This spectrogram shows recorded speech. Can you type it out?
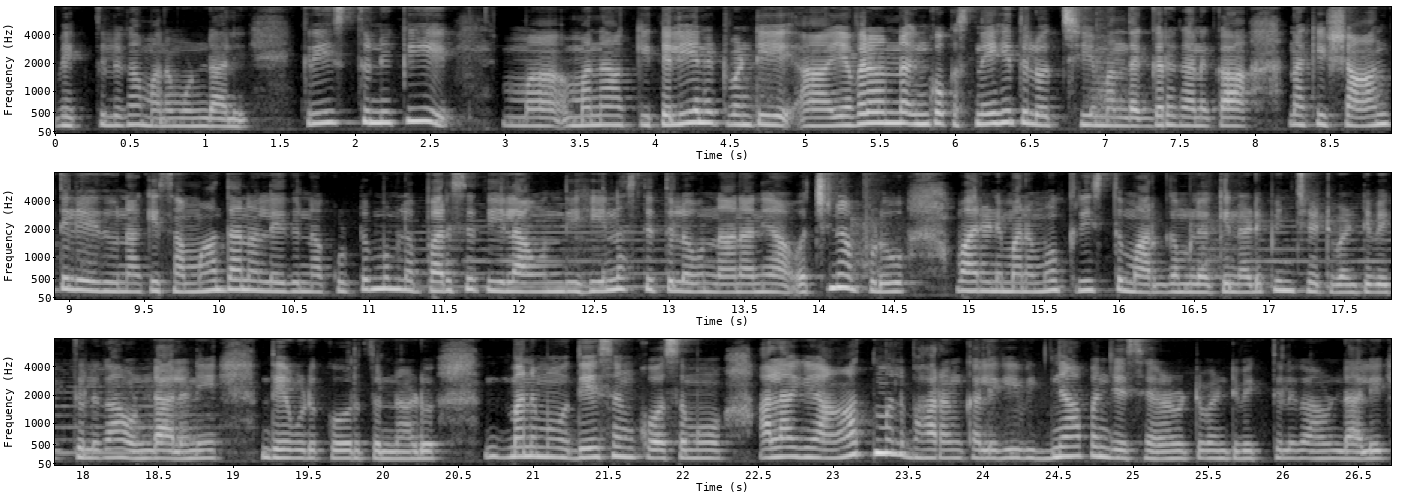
వ్యక్తులుగా మనం ఉండాలి. క్రీస్తునికి మనకి తెలియనటువంటి ఎవరన్నా ఇంకొక స్నేహితులు వచ్చి మన దగ్గర కనుక నాకు ఈ శాంతి లేదు నాకు ఈ సమాధానం లేదు నా కుటుంబంలో పరిస్థితి ఇలా ఉంది హీనస్థితిలో ఉన్నానని వచ్చినప్పుడు వారిని మనము క్రీస్తు మార్గంలోకి నడిపించేటువంటి వ్యక్తులుగా ఉండాలని దేవుడు కోరుతున్నాడు. మనము దేశం కోసము అలాగే ఆత్మల భారం కలిగి విజ్ఞాపన చేసేటువంటి వ్యక్తులుగా ఉండాలి.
